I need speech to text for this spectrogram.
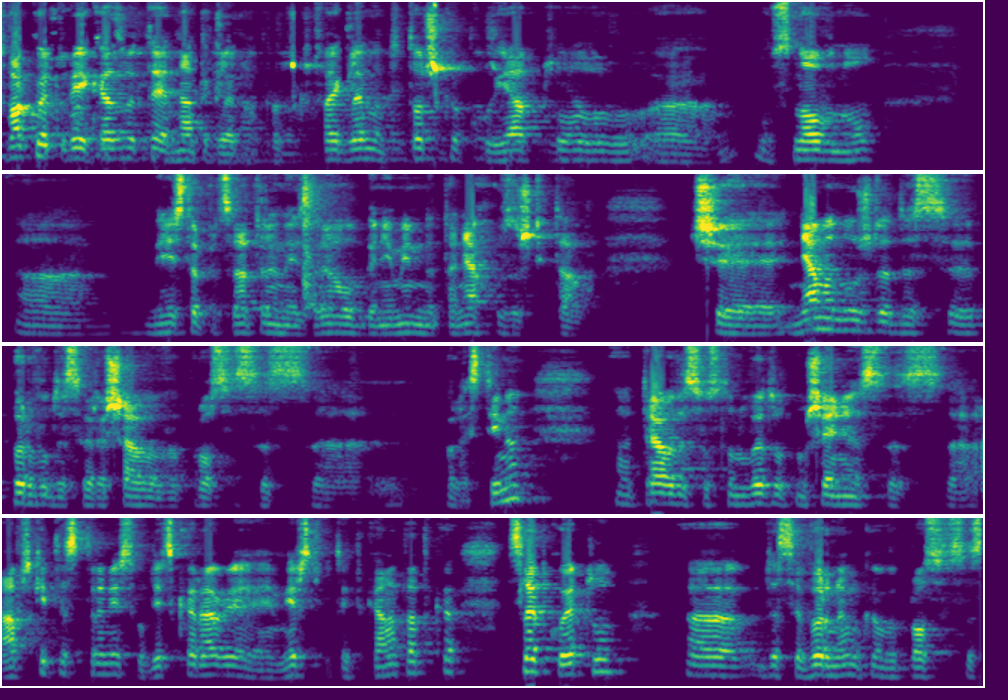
това, което вие казвате е едната гледна точка. Това е гледната точка, която а, основно министър-председателя на Израел Бенямин Натаняхо защитава че няма нужда да се, първо да се решава въпроса с а, Палестина. Трябва да се установят отношения с арабските страни, Саудитска Аравия, емирствата и така нататък, след което да се върнем към въпроса с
